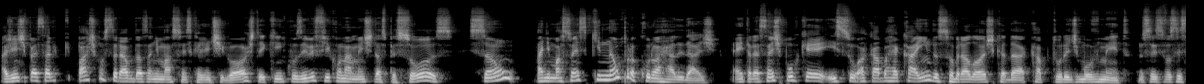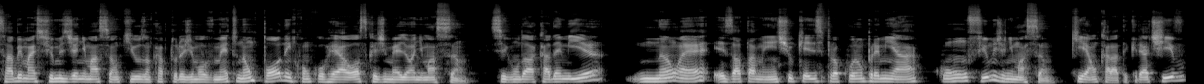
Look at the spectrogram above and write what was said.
a gente percebe que parte considerável das animações que a gente gosta e que inclusive ficam na mente das pessoas são animações que não procuram a realidade. É interessante porque isso acaba recaindo sobre a lógica da captura de movimento. Não sei se vocês sabem, mas filmes de animação que usam captura de movimento não podem concorrer a Oscar de melhor animação. Segundo a academia, não é exatamente o que eles procuram premiar com filmes de animação, que é um caráter criativo,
